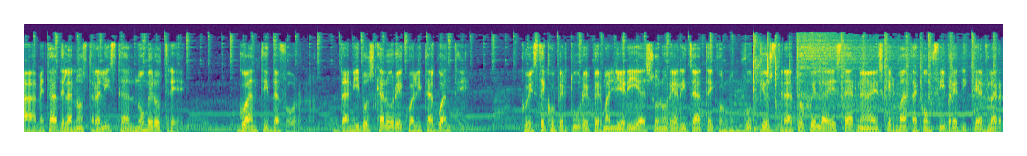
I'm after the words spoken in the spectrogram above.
A metà della nostra lista al numero 3. Guanti da forno. Da Nibo Scalore Qualità Guanti. Queste coperture per maglieria sono realizzate con un doppio strato, quella esterna è schermata con fibre di Kevlar,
